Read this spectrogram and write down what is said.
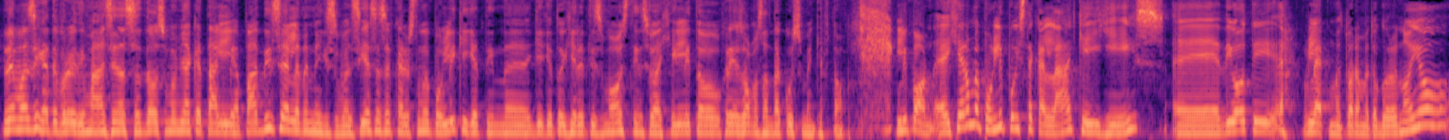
Δεν μας είχατε προετοιμάσει να σας δώσουμε μια κατάλληλη απάντηση, αλλά δεν έχει σημασία. Σας ευχαριστούμε πολύ και για, την, ε, και για το χαιρετισμό στην Σουαχίλη. Το χρειαζόμαστε να το ακούσουμε και αυτό. Λοιπόν, ε, χαίρομαι πολύ που είστε καλά και υγιείς, ε, διότι ε, βλέπουμε τώρα με τον κορονοϊό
